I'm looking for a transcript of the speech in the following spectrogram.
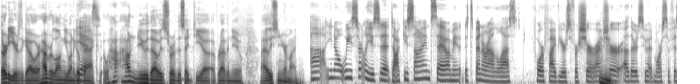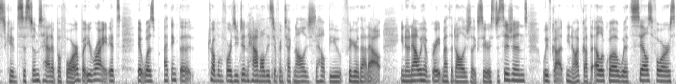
30 years ago or however long you want to go yes. back. How, how new, though, is sort of this idea of revenue, uh, at least in your mind? Uh, you know, we certainly used it at DocuSign. So, I mean, it's been around the last four or five years for sure. I'm mm-hmm. sure others who had more sophisticated systems had it before, but you're right. It's it was I think the trouble before is you didn't have all these different technologies to help you figure that out. You know, now we have great methodologies like SiriusDecisions. We've got, you know, I've got the Eloqua with Salesforce.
